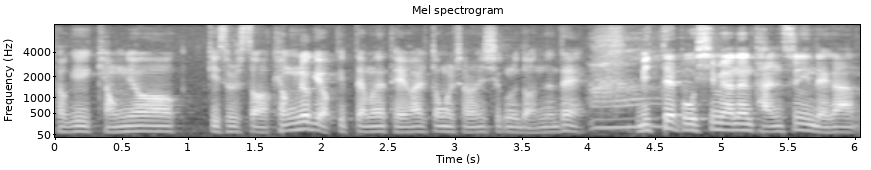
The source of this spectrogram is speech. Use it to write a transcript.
저기 경력 기술서 경력이 없기 때문에 대외 활동을 저런 식으로 넣었는데 아. 밑에 보시면은 단순히 내가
